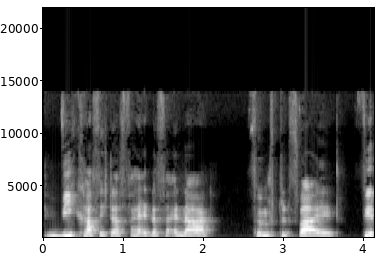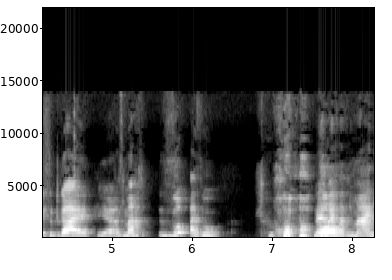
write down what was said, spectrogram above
wie krass sich das Verhältnis verändert? 5 zu 2, 4 zu 3. Ja. Das macht so, also. Nein, weißt du, was ich meine?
